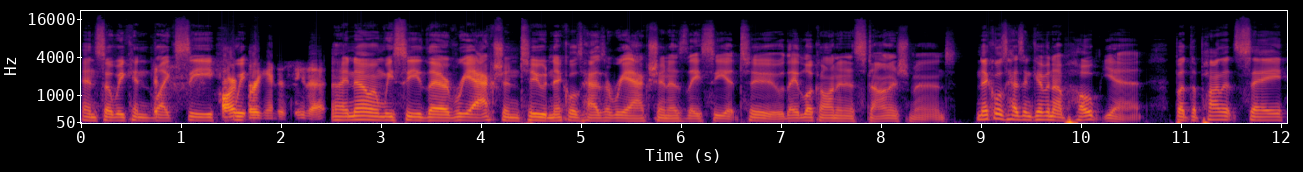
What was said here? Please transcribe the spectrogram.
And so we can like see we, Heartbreaking to see that. I know, and we see the reaction too. Nichols has a reaction as they see it too. They look on in astonishment. Nichols hasn't given up hope yet, but the pilots say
